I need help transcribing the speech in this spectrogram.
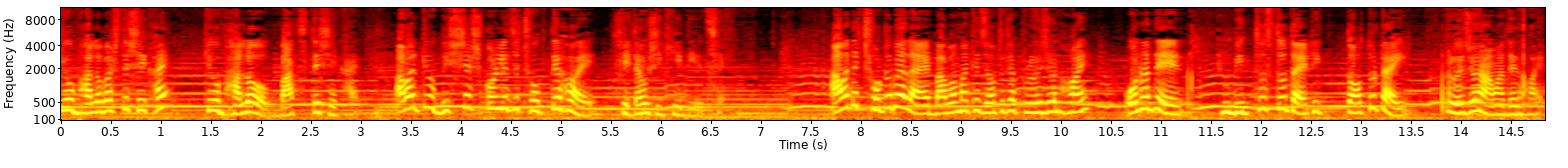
কেউ ভালোবাসতে শেখায়, কেউ ভালো বাঁচতে শেখায়। আবার কেউ বিশ্বাস করলে যে ঠকতে হয়, সেটাও শিখিয়ে দিয়েছে। আমাদের ছোটবেলায় বাবা মাকে যতটা প্রয়োজন হয়, ওনাদের বিধ্বস্ততায় ঠিক ততটাই প্রয়োজন আমাদের হয়।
